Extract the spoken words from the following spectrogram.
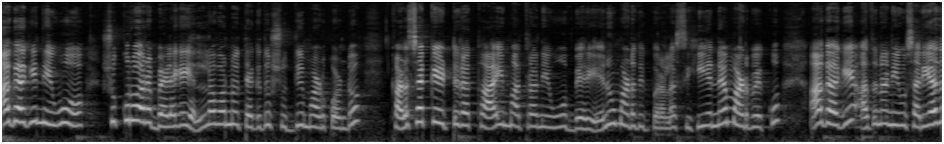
ಹಾಗಾಗಿ ನೀವು ಶುಕ್ರವಾರ ಬೆಳಗ್ಗೆ ಎಲ್ಲವನ್ನು ತೆಗೆದು ಶುದ್ಧಿ ಮಾಡಿಕೊಂಡು ಕಳಸಕ್ಕೆ ಇಟ್ಟಿರೋ ಕಾಯಿ ಮಾತ್ರ ನೀವು ಬೇರೆ ಏನೂ ಮಾಡೋದಕ್ಕೆ ಬರಲ್ಲ, ಸಿಹಿಯನ್ನೇ ಮಾಡಬೇಕು. ಹಾಗಾಗಿ ಅದನ್ನು ನೀವು ಸರಿಯಾದ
